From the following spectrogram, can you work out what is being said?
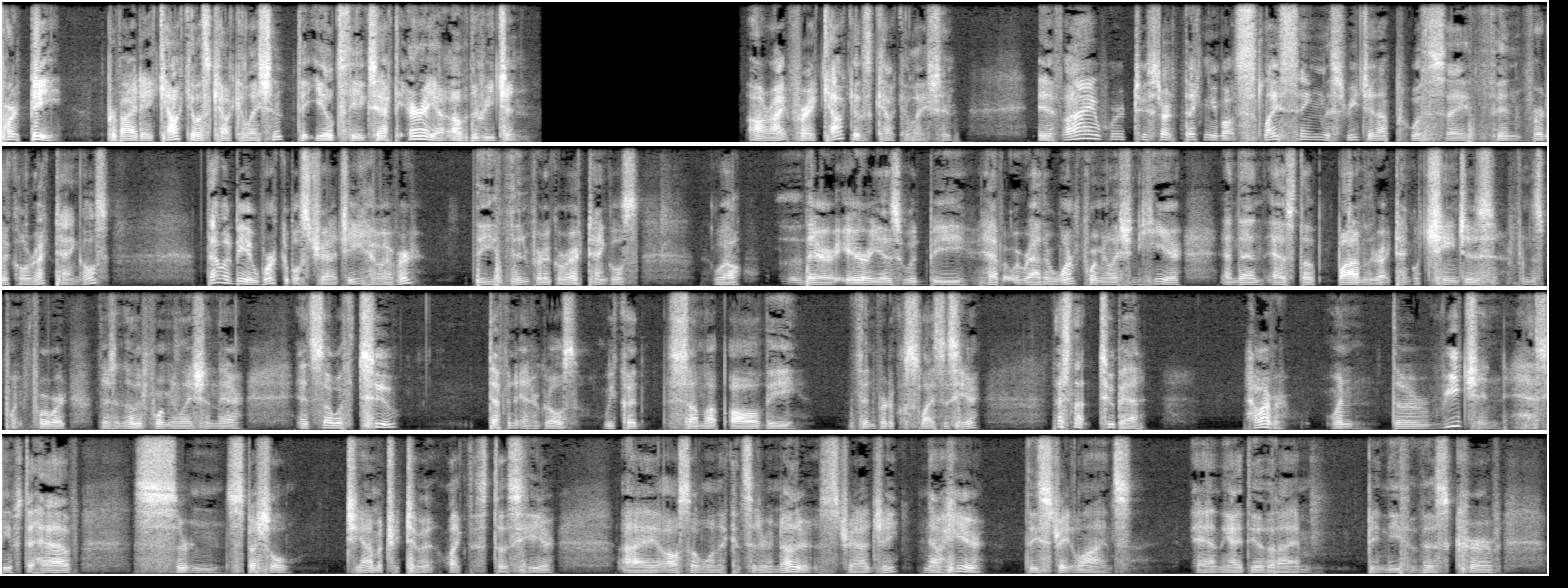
Part B. Provide a calculus calculation that yields the exact area of the region. All right, for a calculus calculation, if I were to start thinking about slicing this region up with, say, thin vertical rectangles, that would be a workable strategy. However, the thin vertical rectangles, well, their areas would be have rather one formulation here, and then as the bottom of the rectangle changes from this point forward, there's another formulation there. And so with two definite integrals, we could sum up all the thin vertical slices here. That's not too bad. However, when the region has, seems to have certain special geometry to it, like this does here, I also want to consider another strategy. Now here, these straight lines, and the idea that I'm beneath this curve,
